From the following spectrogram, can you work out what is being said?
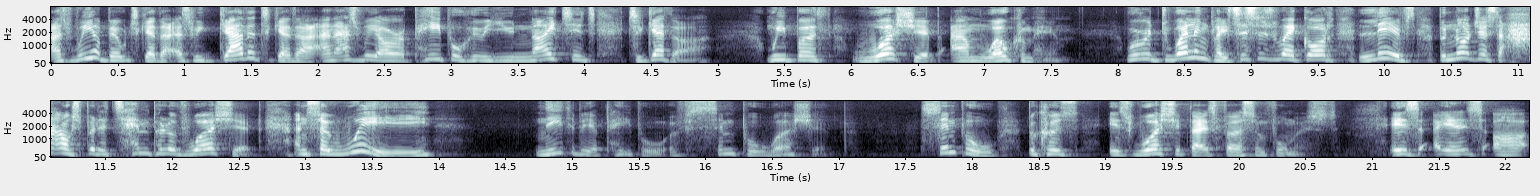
As we are built together, as we gather together, and as we are a people who are united together, we both worship and welcome him. We're a dwelling place. This is where God lives, but not just a house, but a temple of worship. And so we need to be a people of simple worship. Simple because it's worship that is first and foremost. It's, it's our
